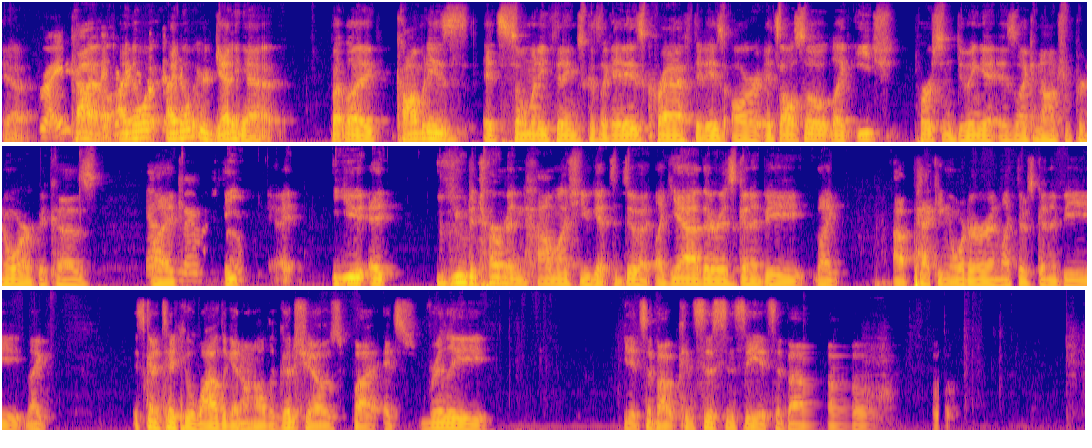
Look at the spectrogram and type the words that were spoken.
Yeah. right? Kyle, I know what I know what you're getting at, but like comedy's it's so many things because like it is craft, it is art. It's also like each person doing it is like an entrepreneur because Yeah, like, much it, it- you it, you determine how much you get to do it. Like yeah, there is going to be like a pecking order and like there's going to be like it's going to take you a while to get on all the good shows, but it's really it's about consistency. It's about uh,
